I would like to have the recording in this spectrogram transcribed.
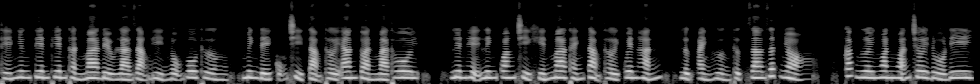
Thế nhưng tiên thiên thần ma đều là dạng hỉ nộ vô thường, minh đế cũng chỉ tạm thời an toàn mà thôi. Liên hệ linh quang chỉ khiến ma thánh tạm thời quên hắn, lực ảnh hưởng thực ra rất nhỏ. Các ngươi ngoan ngoãn chơi đùa đi.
